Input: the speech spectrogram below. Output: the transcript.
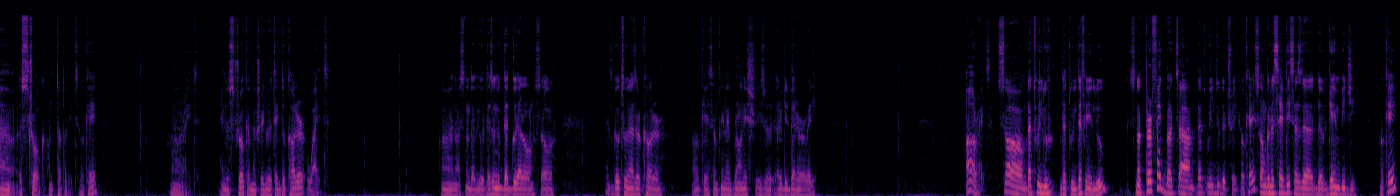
uh, a stroke on top of it okay? Alright and the stroke I'm actually going to take the color white. Uh, no it's not that good. It doesn't look that good at all so let's go to another color. Okay something like brownish is a, a bit better already. Alright so that will do that will definitely do. It's not perfect but um, that will do the trick okay? So I'm gonna save this as the the game BG okay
